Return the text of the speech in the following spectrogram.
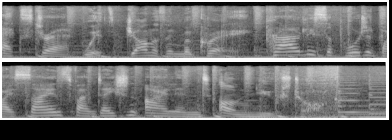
Extra. With Jonathan McCrea. Proudly supported by Science Foundation Ireland. On Newstalk.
